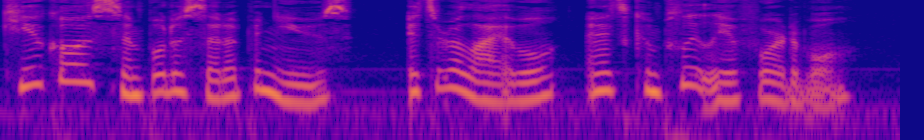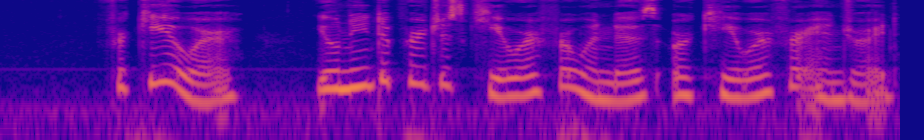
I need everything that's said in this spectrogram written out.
KioCall is simple to set up and use, it's reliable, and it's completely affordable. For KioWare, you'll need to purchase KioWare for Windows or KioWare for Android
